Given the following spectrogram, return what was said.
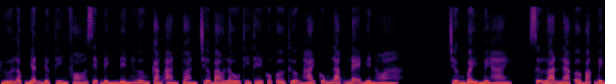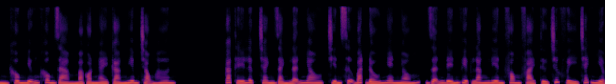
hứa lộc nhận được tin Phó Diệp Đình đến hương cảng an toàn chưa bao lâu thì thế cục ở Thượng Hải cũng lặng lẽ biến hóa. chương 72, sự loạn lạc ở Bắc Bình không những không giảm mà còn ngày càng nghiêm trọng hơn. Các thế lực tranh giành lẫn nhau, chiến sự bắt đấu nhen nhóm, dẫn đến việc Lăng Liên Phong phải từ chức vì trách nhiệm.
